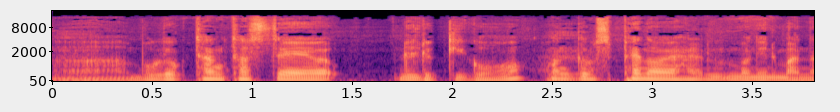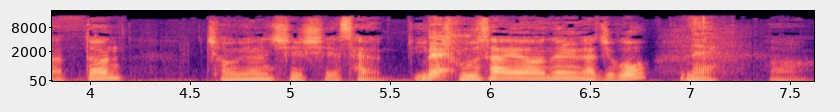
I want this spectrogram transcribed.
어, 목욕탕 텃세를 느끼고 황금 스패너의 할머니를 만났던 정현실 씨의 사연 이 네. 두 사연을 가지고 네. 어,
